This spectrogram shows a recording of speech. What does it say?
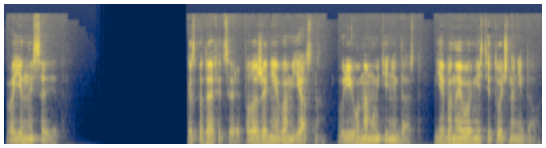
Военный совет. Господа офицеры, положение вам ясно. Урио нам уйти не даст. Я бы на его месте точно не дал.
